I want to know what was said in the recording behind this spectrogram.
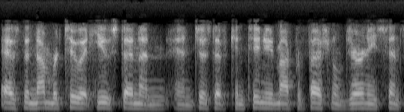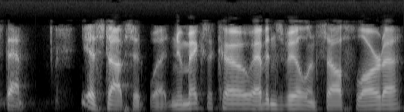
as the number two at Houston and, and just have continued my professional journey since then. Yeah, it stops at what? New Mexico, Evansville, and South Florida.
